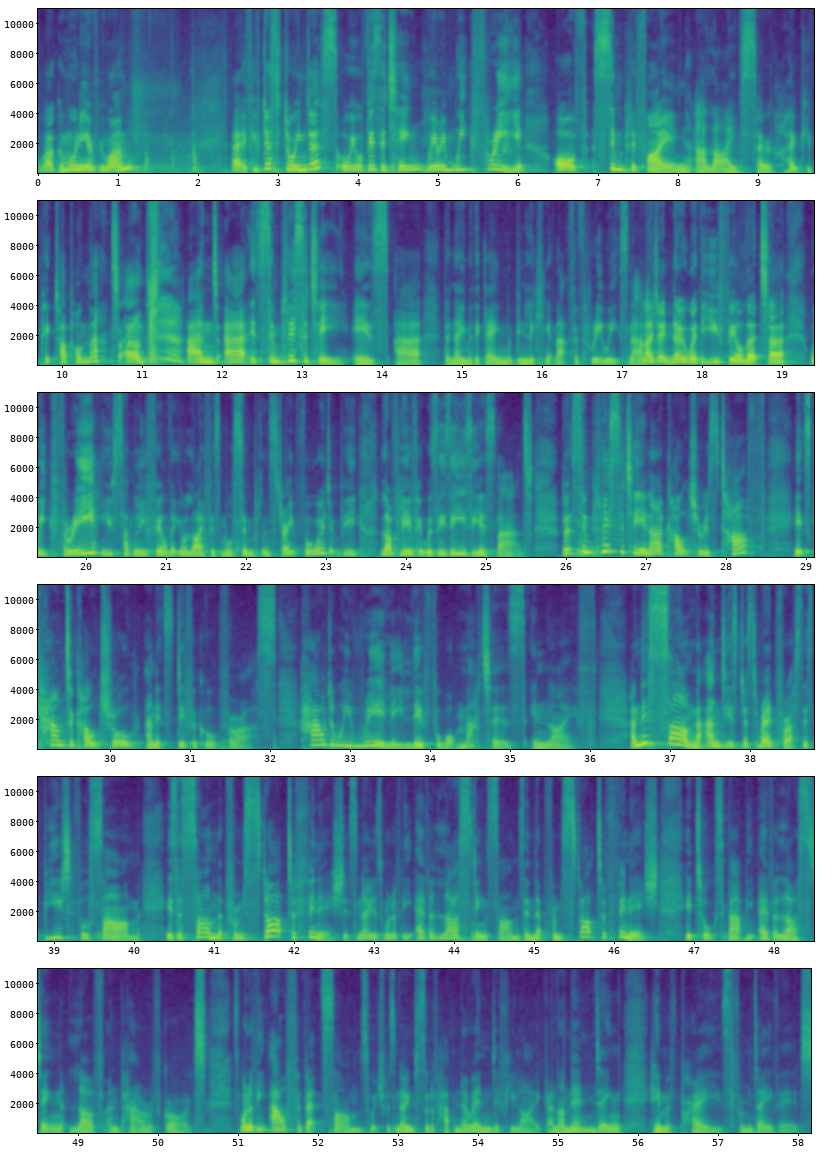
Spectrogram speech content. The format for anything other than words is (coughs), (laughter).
Well, good morning, everyone. Uh, if you've just joined us or you're visiting, we're in week three of simplifying our lives. So I hope you picked up on that. (laughs) Um, and uh, it's simplicity is uh, the name of the game. We've been looking at that for three weeks now. And I don't know whether you feel that uh, week three, you suddenly feel that your life is more simple and straightforward. It would be lovely if it was as easy as that. But simplicity in our culture is tough. It's countercultural and it's difficult for us. How do we really live for what matters in life? And this psalm that Andy has just read for us, this beautiful psalm, is a psalm that from start to finish, it's known as one of the everlasting psalms, in that from start to finish, it talks about the everlasting love and power of God. It's one of the alphabet psalms, which was known to sort of have no end, if you like, an unending hymn of praise from David.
